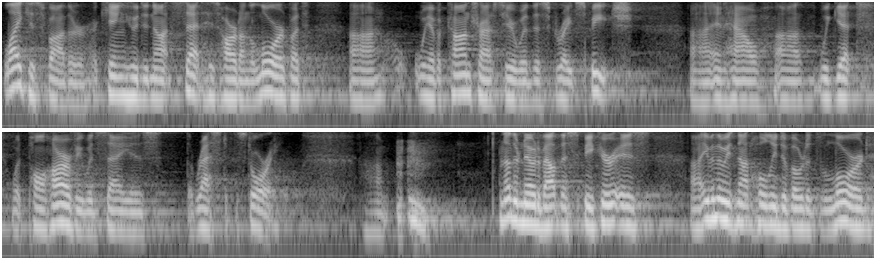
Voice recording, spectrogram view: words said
like his father, a king who did not set his heart on the Lord, but uh, we have a contrast here with this great speech uh, and how uh, we get what Paul Harvey would say is the rest of the story. Um, another note about this speaker is uh, even though he's not wholly devoted to the Lord,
